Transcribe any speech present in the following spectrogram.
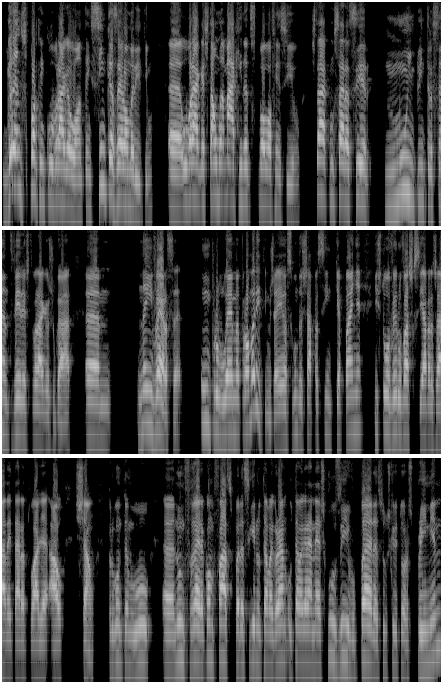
grande Sporting Clube Braga ontem, 5 a 0 ao Marítimo. Uh, o Braga está uma máquina de futebol ofensivo. Está a começar a ser muito interessante ver este Braga jogar. Um, na inversa, um problema para o Marítimo. Já é a segunda chapa 5 que apanha e estou a ver o Vasco Seabra já a deitar a toalha ao chão. Pergunta-me o uh, Nuno Ferreira como faço para seguir no Telegram. O Telegram é exclusivo para subscritores premium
